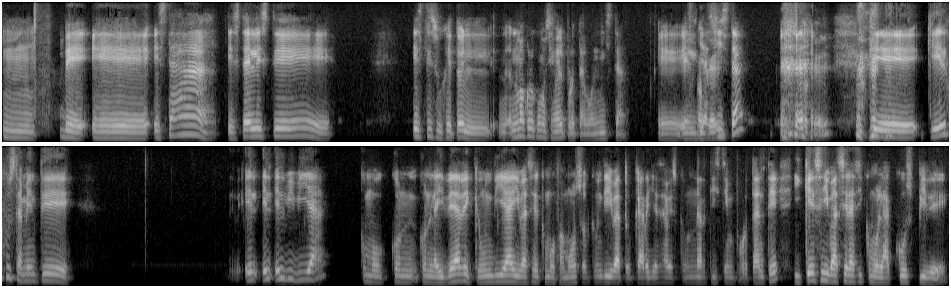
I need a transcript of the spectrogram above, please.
Mm, de, eh, está, está el este, este sujeto, el, no me acuerdo cómo se llama el protagonista, eh, el jazzista, que, que, él justamente, él, él, vivía como con, con, la idea de que un día iba a ser como famoso, que un día iba a tocar, ya sabes, con un artista importante y que ese iba a ser así como la cúspide,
